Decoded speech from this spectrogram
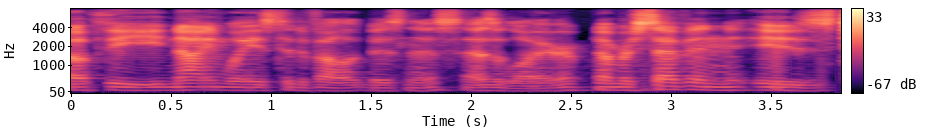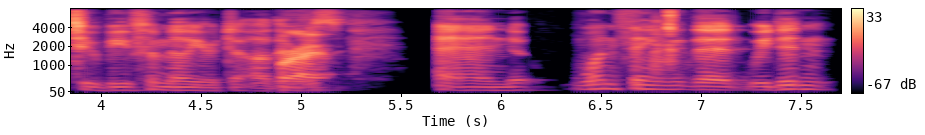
of the nine ways to develop business as a lawyer. Number seven is to be familiar to others. Right. And one thing that we didn't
